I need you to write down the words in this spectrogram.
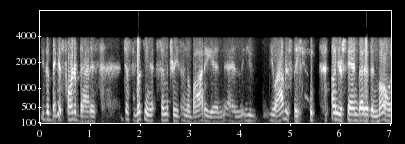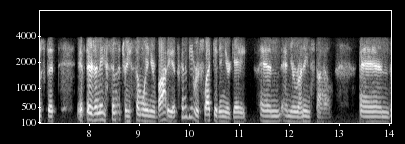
the biggest part of that is just looking at symmetries in the body, and and you you obviously understand better than most that if there's an asymmetry somewhere in your body, it's going to be reflected in your gait and and your running style. And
